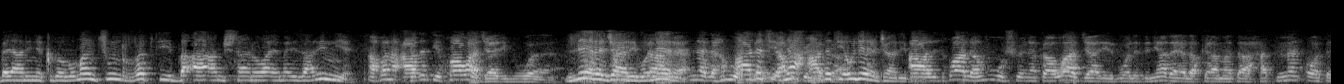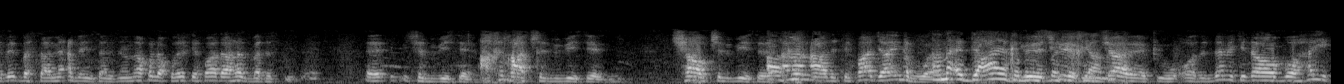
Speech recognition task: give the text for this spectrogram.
بياني نكدو بمان چون ربطي بقى أمشتان وإيما إزانين نية أخونا عادتي خوا جاري بوا ليرة جاري بوا ليرة نا لهم عادتي لا عادتي أو ليرة جاري بوا عادتي خوا لهم وشوينك وا جاري بوا للدنيا دا يلا قيامتا حتما أو تبيت بس سامع بإنسان نقول لقدرتي خوا دا هز بدس شد ببيستي خاك شد ببيستي چاو چ ببیسه اما عادتی خوا جاری نبوه. اما ادعایك بالنسبة للخيانه شارك و دمك دا بو هيك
